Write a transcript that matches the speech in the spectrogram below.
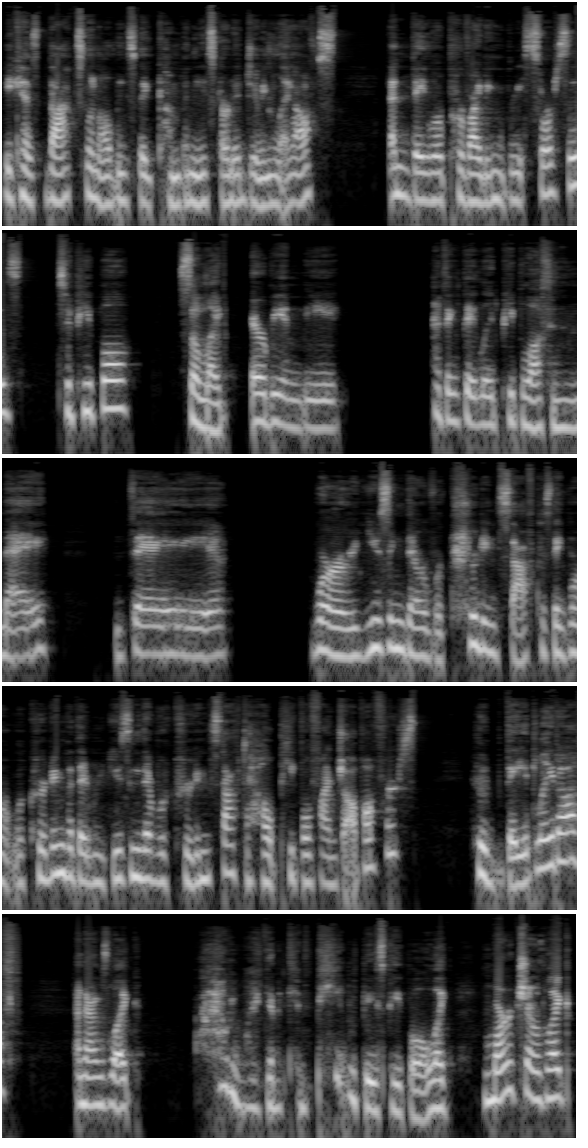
because that's when all these big companies started doing layoffs and they were providing resources to people. So like Airbnb, I think they laid people off in May. They were using their recruiting staff because they weren't recruiting, but they were using their recruiting staff to help people find job offers who they'd laid off. And I was like, how am I going to compete with these people? Like March, I was like,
